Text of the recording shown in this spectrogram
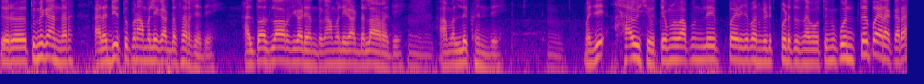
तर तुम्ही काय आणणार? आला देतो पण आम्हाला एक अड्डा सरच्या दे. आला तो आज लहाराची गाडी आणतो का आम्हाला एक अड्डा लहारा दे. आम्हाला लखन दे. म्हणजे हा विषय होता. त्यामुळे आपण लय पैऱ्याच्या भानगडीत पडतच नाही बाबा. तुम्ही कोणतं पैरा करा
